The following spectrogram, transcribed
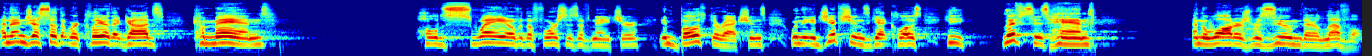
And then, just so that we're clear that God's command holds sway over the forces of nature in both directions. When the Egyptians get close, he lifts his hand and the waters resume their level,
